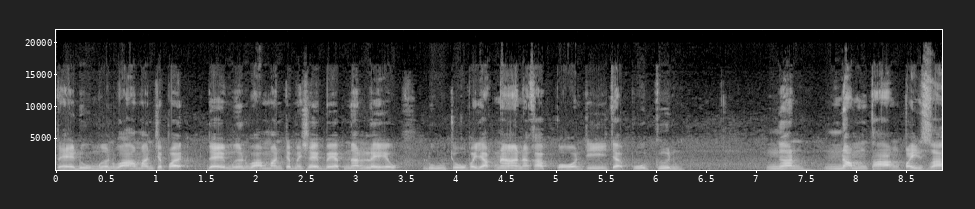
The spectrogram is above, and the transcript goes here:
แต่ดูเหมือนว่ามันจะไปแต่เหมือนว่ามันจะไม่ใช่แบบนั้นแล้วลูโจพยักหน้านะครับ ก่อนที่จะพูดขึ้น งั้นนำทางไปซะ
